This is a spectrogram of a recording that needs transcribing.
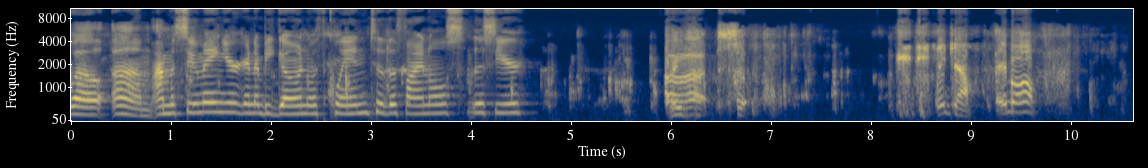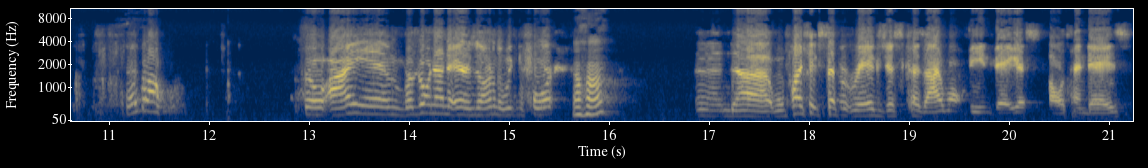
Well, um, I'm assuming you're gonna be going with Quinn to the finals this year. Uh, so, hey, Cal. Hey, Ball. Hey, Ball. So I am. We're going down to Arizona the week before, Uh huh. and uh, we'll probably take separate rigs just because I won't be in Vegas all ten days.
